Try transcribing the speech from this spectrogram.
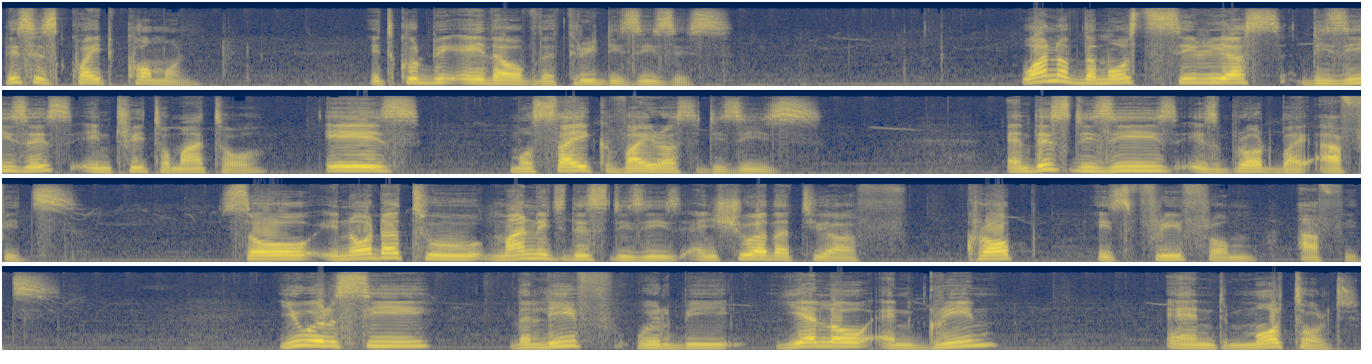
This is quite common. It could be either of the three diseases. One of the most serious diseases in tree tomato is mosaic virus disease. And this disease is brought by aphids. So in order to manage this disease, ensure that your crop is free from aphids. You will see the leaf will be yellow and green and mottled.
